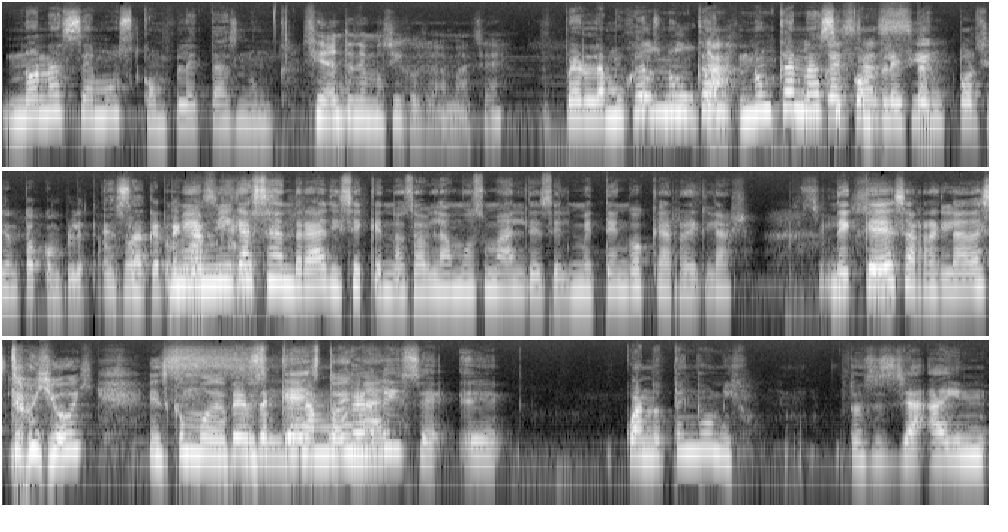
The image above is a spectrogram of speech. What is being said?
no nacemos completas nunca. Si no tenemos hijos, además, ¿eh? Pero la mujer Pues nunca, nunca, nace estás completa. 100% completa. O sea, Mi amiga hijos- Sandra dice que nos hablamos mal desde el me tengo que arreglar. Sí, de sí. qué desarreglada estoy hoy. Es como de pues, Desde ¿qué que la estoy mujer mal. dice, eh, cuando tenga un hijo, entonces ya ahí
